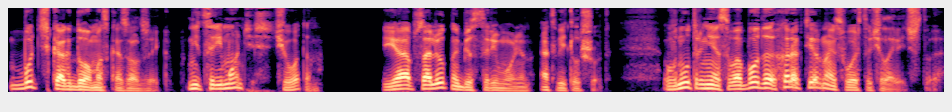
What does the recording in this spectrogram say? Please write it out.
«Будьте как дома», — сказал Джейкоб. «Не церемоньтесь, чего там?» «Я абсолютно бесцеремонен», — ответил Шот. «Внутренняя свобода — характерное свойство человечества.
